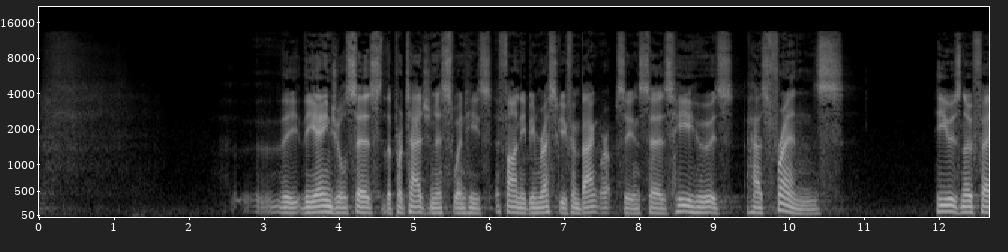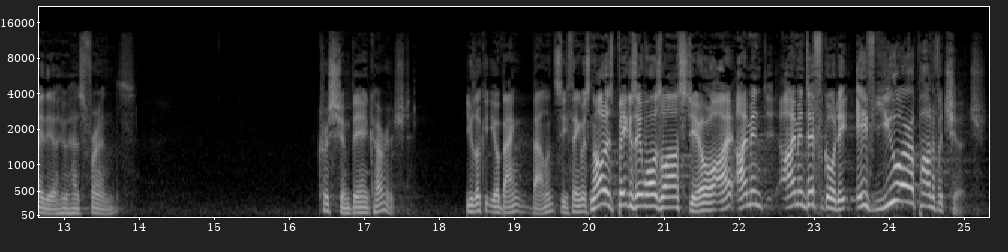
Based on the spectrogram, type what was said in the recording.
the, the angel says to the protagonist when he's finally been rescued from bankruptcy and says, He who is, has friends, he who is no failure, who has friends. Christian, be encouraged. You look at your bank balance, you think it's not as big as it was last year, or I, am in, I'm in difficulty. If you are a part of a church,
